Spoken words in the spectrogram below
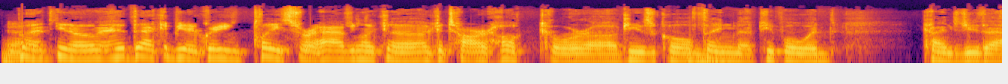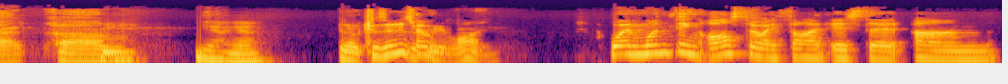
Yeah. But you know it- that could be a great place for having like a, a guitar hook or a musical Hmm. thing that people would kind of do that. Um, Yeah, yeah. You know, because it is a great line. Well, and one thing also I thought is that um,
